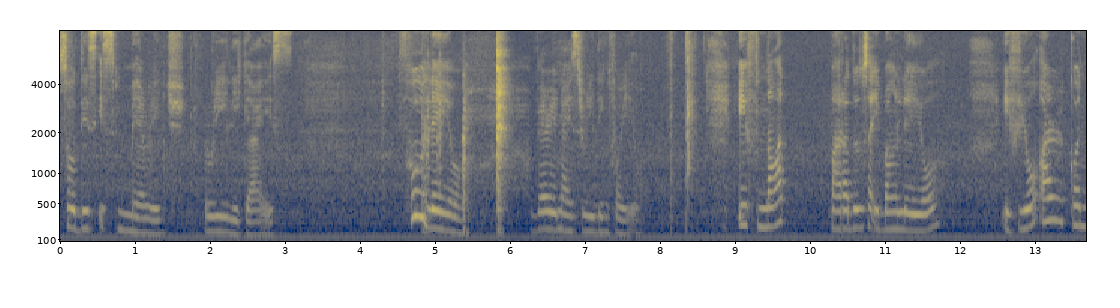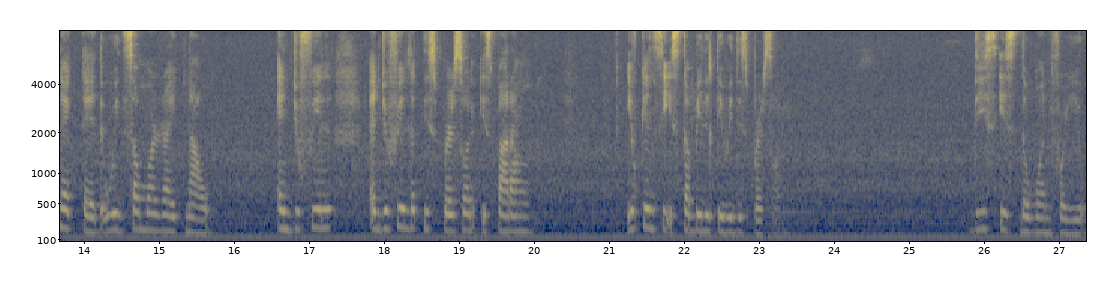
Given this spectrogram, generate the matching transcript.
So, this is marriage. Really, guys. Who, Leo? Very nice reading for you. If not, para dun sa ibang Leo, if you are connected with someone right now, and you feel, and you feel that this person is parang, you can see stability with this person. This is the one for you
